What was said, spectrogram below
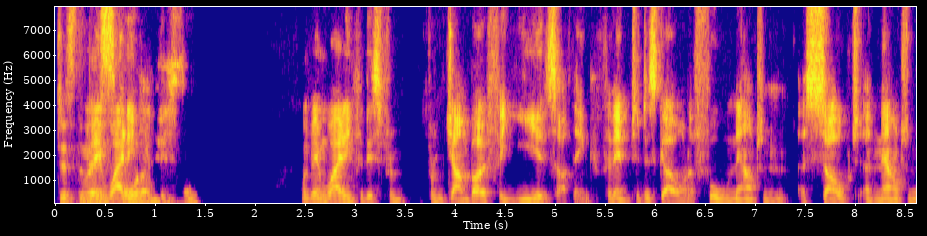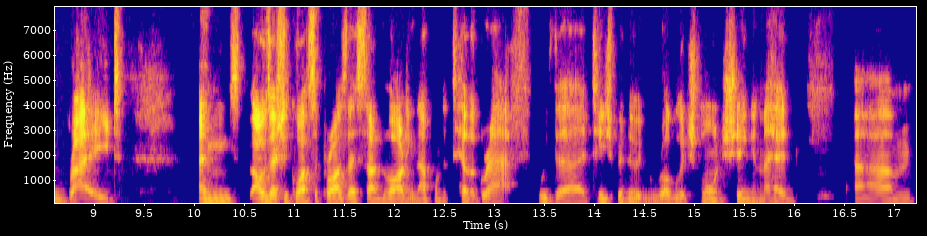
Just the best waiting for this we've been waiting for this from from Jumbo for years. I think for them to just go on a full mountain assault, a mountain raid, and I was actually quite surprised they started lighting it up on the Télégraphe with uh, Tiesj Benoot and Roglic launching, and they had um,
